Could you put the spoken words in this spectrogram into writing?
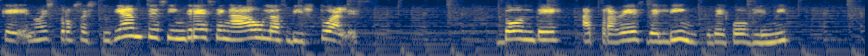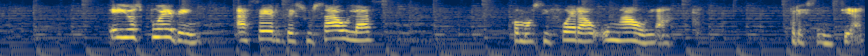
que nuestros estudiantes ingresen a aulas virtuales, donde a través del link de Google Meet, ellos pueden hacer de sus aulas como si fuera un aula presencial.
